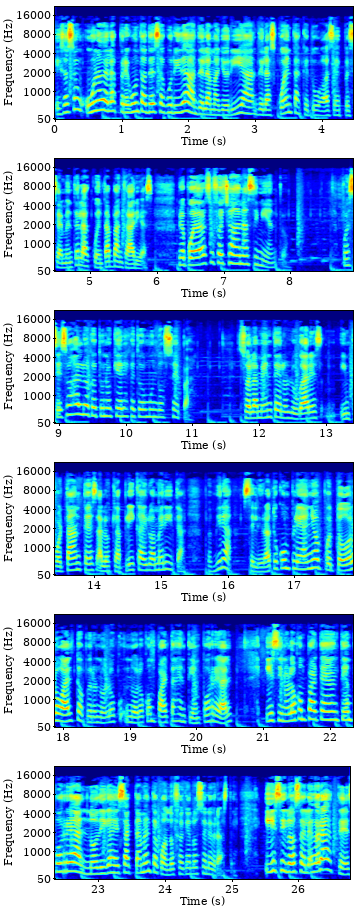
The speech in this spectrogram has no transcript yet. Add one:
esas son una de las preguntas de seguridad de la mayoría de las cuentas que tú haces, especialmente las cuentas bancarias. ¿Me puede dar su fecha de nacimiento? Pues eso es algo que tú no quieres que todo el mundo sepa solamente los lugares importantes a los que aplica y lo amerita, pues mira, celebra tu cumpleaños por todo lo alto, pero no lo, no lo compartas en tiempo real. Y si no lo compartes en tiempo real, no digas exactamente cuándo fue que lo celebraste. Y si lo celebraste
